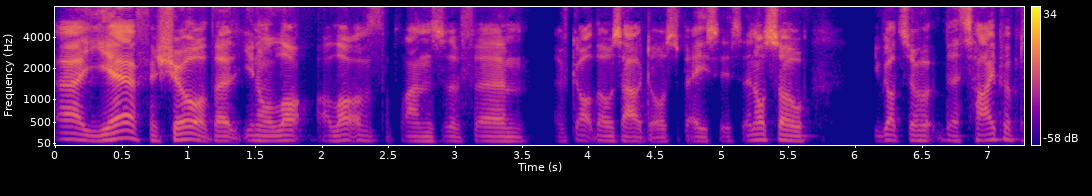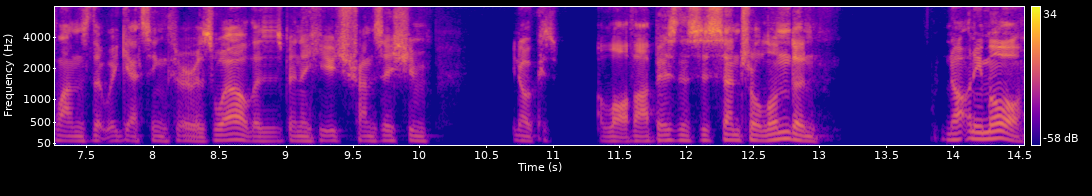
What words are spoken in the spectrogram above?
Uh, yeah, for sure. That you know, a lot a lot of the plans have um, have got those outdoor spaces, and also you've got to the type of plans that we're getting through as well. There's been a huge transition, you know, because a lot of our business is central London. Not anymore.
